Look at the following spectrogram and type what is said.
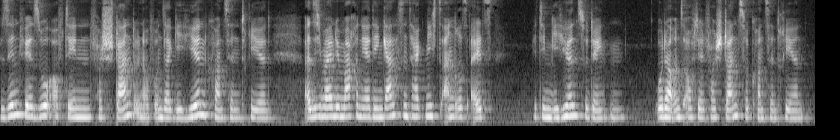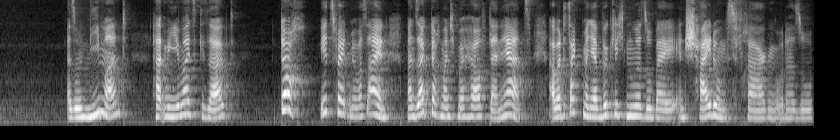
sind wir so auf den Verstand und auf unser Gehirn konzentriert? Also ich meine, wir machen ja den ganzen Tag nichts anderes als mit dem Gehirn zu denken oder uns auf den Verstand zu konzentrieren. Also niemand hat mir jemals gesagt, doch, jetzt fällt mir was ein. Man sagt doch manchmal, hör auf dein Herz. Aber das sagt man ja wirklich nur so bei Entscheidungsfragen oder so,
